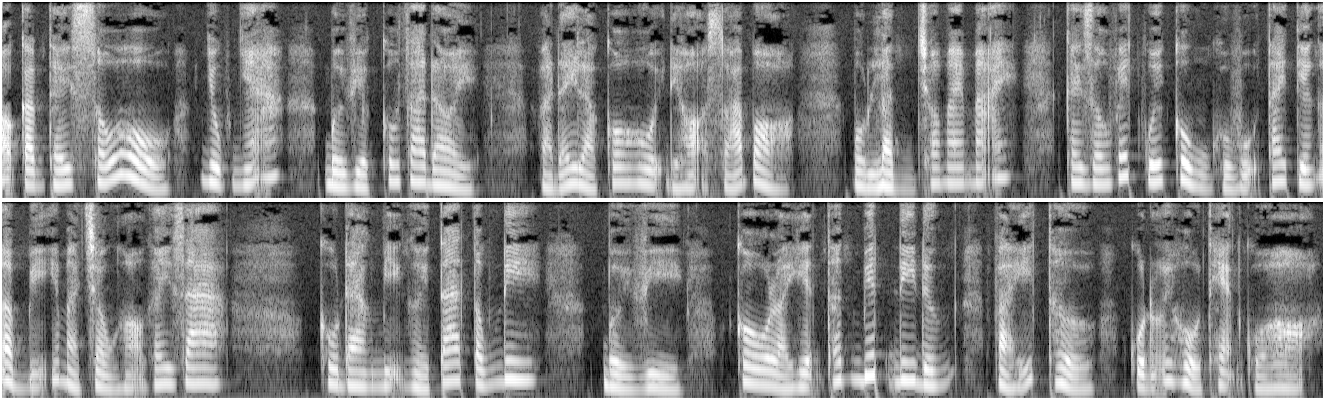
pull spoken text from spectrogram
Họ cảm thấy xấu hổ, nhục nhã bởi việc cô ra đời. Và đây là cơ hội để họ xóa bỏ một lần cho mãi mãi cái dấu vết cuối cùng của vụ tai tiếng ẩm mỹ mà chồng họ gây ra. Cô đang bị người ta tống đi bởi vì cô là hiện thân biết đi đứng và hít thở của nỗi hổ thẹn của họ.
